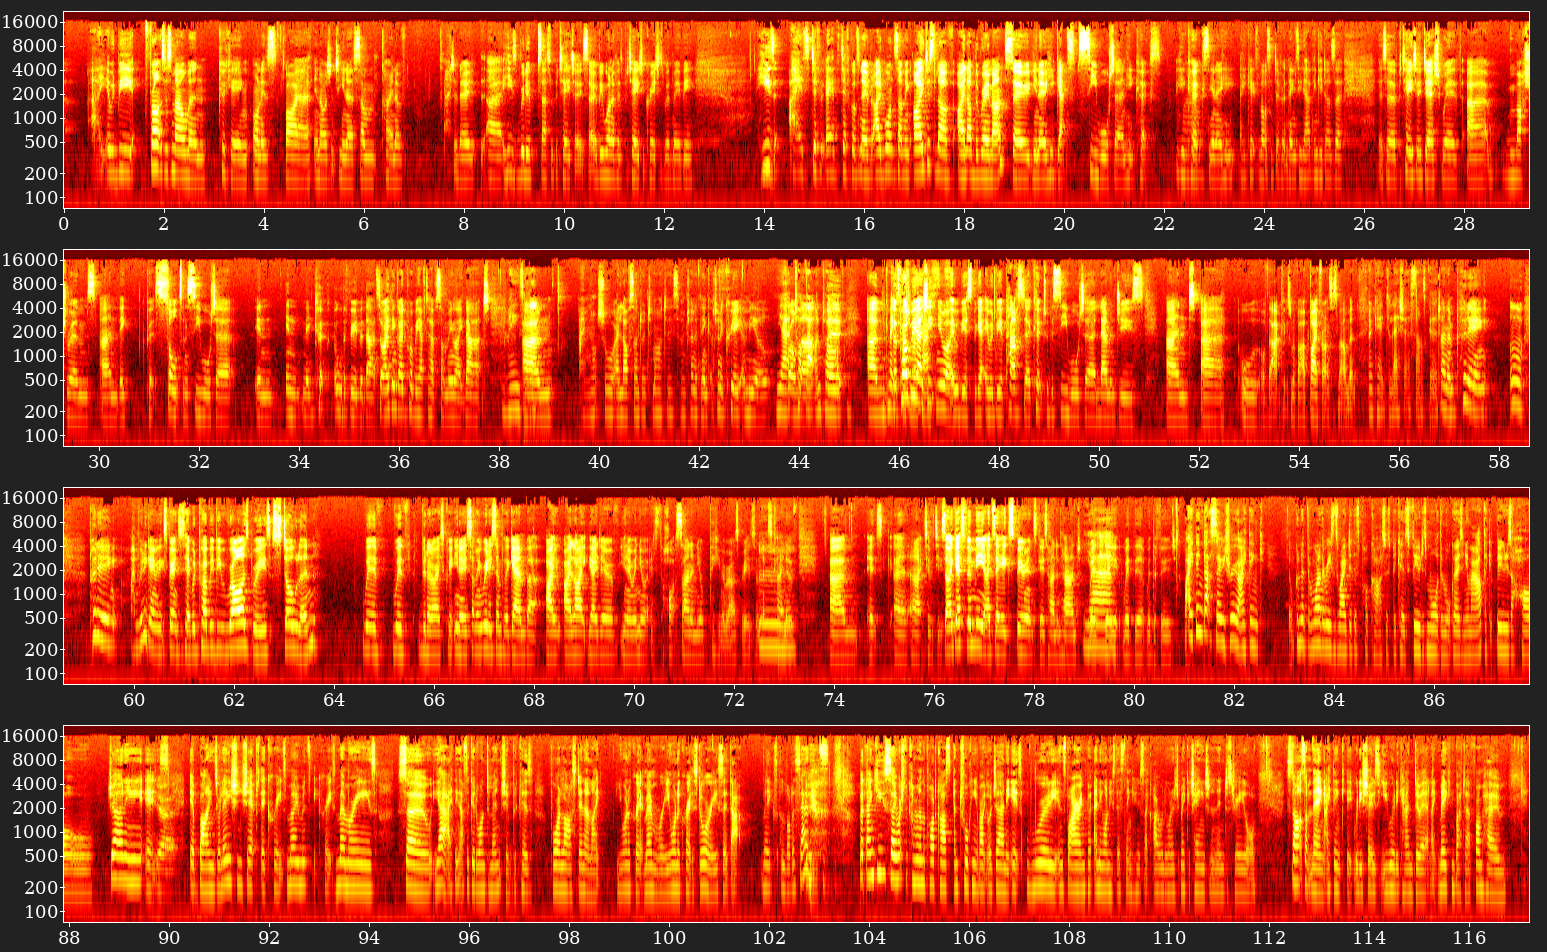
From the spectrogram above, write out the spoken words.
it would be Francis Mallmann cooking on his fire in Argentina some kind of I don't know. Uh, he's really obsessed with potatoes, so it'd be one of his potato creators with maybe. He's it's, diffi- it's difficult to know, but I'd want something. I just love I love the romance. So you know, he gets seawater and he cooks. He cooks. You know, he he cooks lots of different things. He I think he does a there's a potato dish with uh, mushrooms and they put salt and seawater in in they cook all the food with that. So I think I'd probably have to have something like that. Amazing. Um, I'm not sure. I love sun-dried tomatoes. So I'm trying to think. I'm trying to create a meal Yeah, from top that, that on top. But, um, You can make but probably requests. actually, you know what? It would be a spaghetti. It would be a pasta cooked with the seawater, lemon juice, and uh, all of that cooked on a fire by Francis Mallmann. okay, delicious. Sounds good. And then pudding, oh, pudding. I'm really going with experiences here. Would probably be raspberries stolen with with vanilla ice cream. You know, something really simple again. But I I like the idea of you know when you're it's the hot sun and you're picking the raspberries and it's kind of um it's an, an activity. So I guess for me, I'd say experience goes hand in hand Yeah. with the with the with the food. But I think that's so true. I think one of the, one of the reasons why I did this podcast was because food is more than what goes in your mouth. Like food is a whole journey. It's Yeah. it binds relationships. It creates moments. It creates memories. So yeah, I think that's a good one to mention because for a last dinner, like you want to create memory, you want to create a story. So that makes a lot of sense. But thank you so much for coming on the podcast and talking about your journey. It's really inspiring for anyone who's listening who's like, I really want to make a change in an industry or start something, I think it really shows that you really can do it. Like making butter from home,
